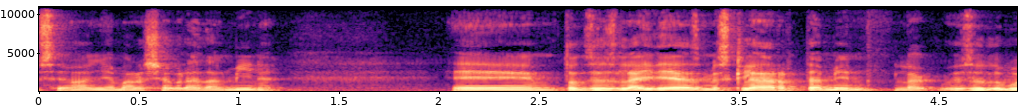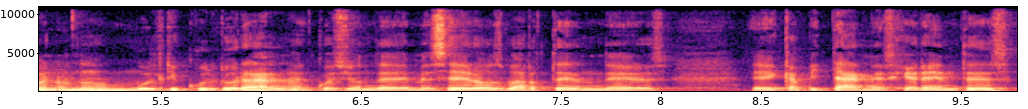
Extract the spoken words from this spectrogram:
se, va a llamar Shabrad Almina. Eh, entonces la idea es mezclar también, la- eso es lo bueno, ¿no? Multicultural, en cuestión de meseros, bartenders, eh, capitanes, gerentes.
